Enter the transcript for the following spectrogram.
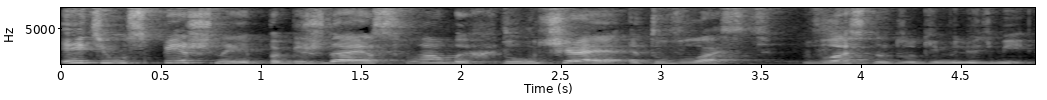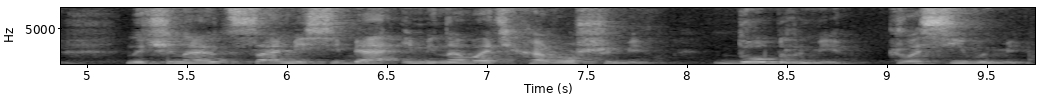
Эти успешные, побеждая слабых, получая эту власть, власть над другими людьми, начинают сами себя именовать хорошими – добрыми, красивыми.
